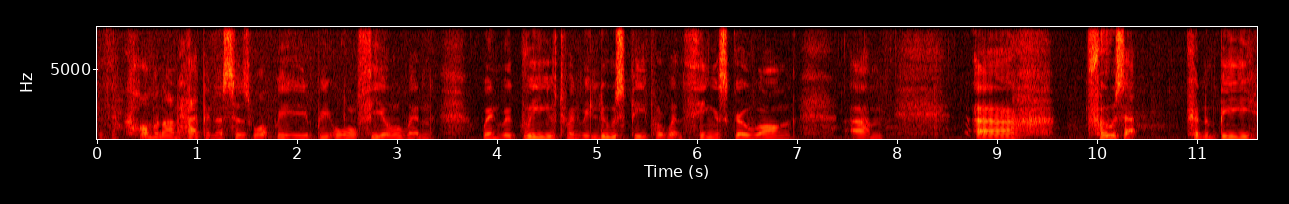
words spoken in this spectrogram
the common unhappiness is what we, we all feel when, when we're grieved, when we lose people, when things go wrong. Um, uh, Prozac can be,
